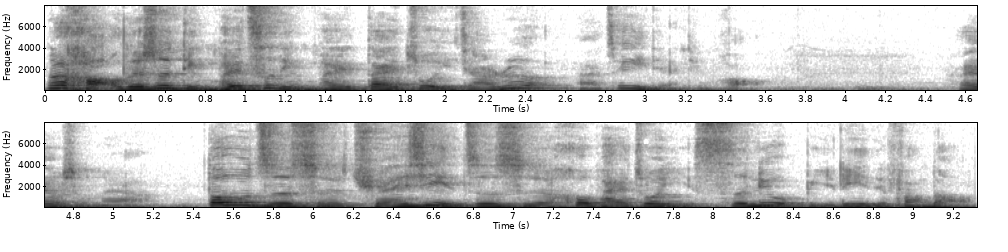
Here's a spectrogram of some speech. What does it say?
那好的是顶配、次顶配带座椅加热，啊，这一点挺好。还有什么呀？都支持全系支持后排座椅四六比例的放倒，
